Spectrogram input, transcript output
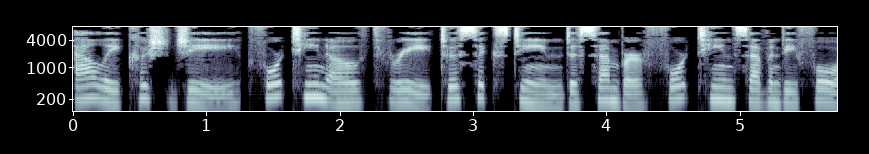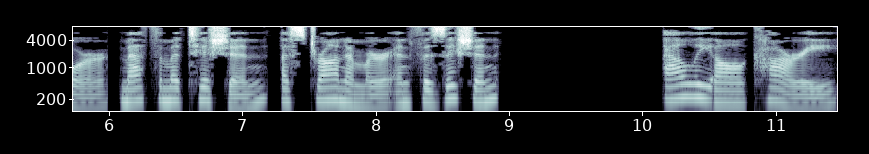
Ali Kushji (1403–16 December 1474), mathematician, astronomer, and physician. Ali al-Khari,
